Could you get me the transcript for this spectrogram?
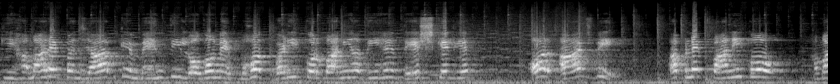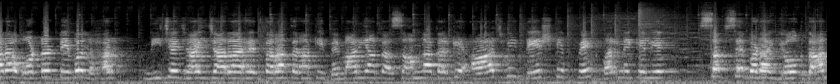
कि हमारे पंजाब के मेहनती लोगों ने बहुत बड़ी कुर्बानियां दी हैं देश के लिए और आज भी अपने पानी को हमारा वाटर टेबल हर नीचे जाई जा रहा है तरह तरह की बीमारियाँ का सामना करके आज भी देश के पेट भरने के लिए सबसे बड़ा योगदान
